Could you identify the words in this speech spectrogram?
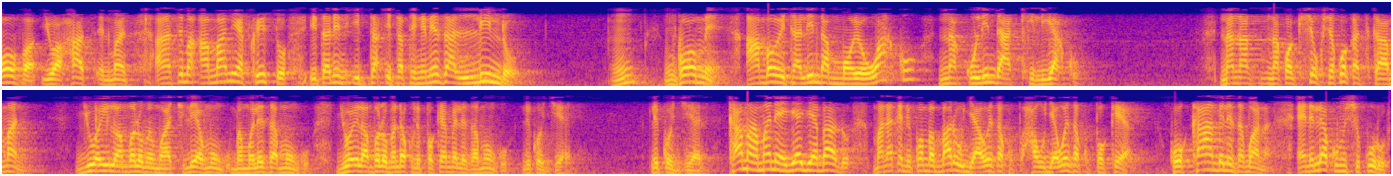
over your hearts and minds. Anasema amani ya kristo ita ita, lindo hmm? ngome ambayo italinda moyo wako na kulinda akili yako. Na na, na ukishakuwa katika amani jua hilo ambalo umemwachilia mungu umemweleza mungu jua hilo ambalo umeenda kulipokea mbele za mungu liko njiani. Liko njiani. Kama amani haijaja bado maanaake ni kwamba bado hujaweza kup, haujaweza kupokea mbele za bwana. Endelea kumshukuru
